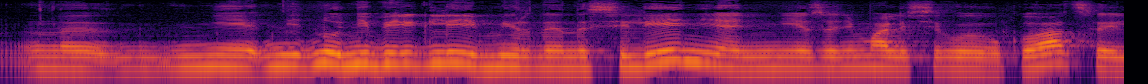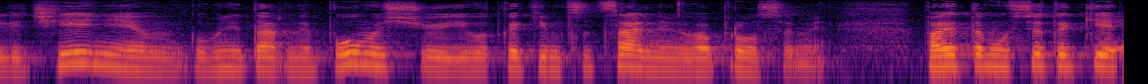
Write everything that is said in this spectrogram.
не, не, ну, не берегли мирное население, не занимались его эвакуацией, лечением, гуманитарной помощью и вот какими-то социальными вопросами. Поэтому все-таки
